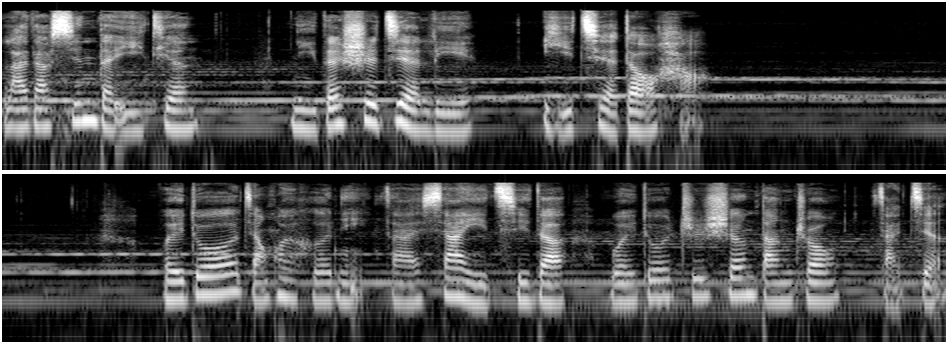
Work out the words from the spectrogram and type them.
来到新的一天，你的世界里一切都好。”维多将会和你在下一期的维多之声当中再见，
